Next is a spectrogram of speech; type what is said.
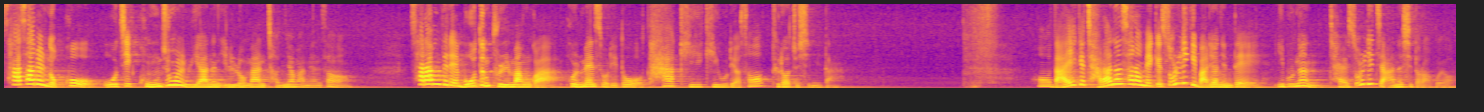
사사를 놓고 오직 공중을 위하는 일로만 전념하면서 사람들의 모든 불만과 볼멘 소리도 다 귀 기울여서 들어주십니다. 어, 나에게 잘하는 사람에게 쏠리기 마련인데 이분은 잘 쏠리지 않으시더라고요.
